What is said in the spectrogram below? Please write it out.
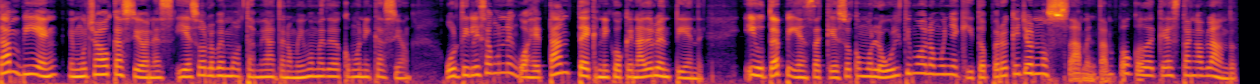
También, en muchas ocasiones, y eso lo vemos también hasta en los mismos medios de comunicación, utilizan un lenguaje tan técnico que nadie lo entiende. Y usted piensa que eso es como lo último de los muñequitos, pero es que ellos no saben tampoco de qué están hablando.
